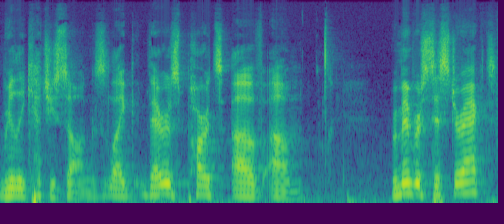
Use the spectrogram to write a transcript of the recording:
really catchy songs. Like there's parts of um, remember Sister Act,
